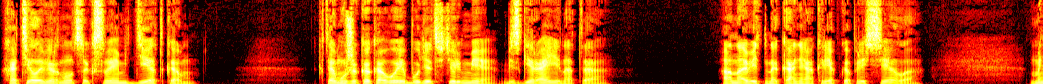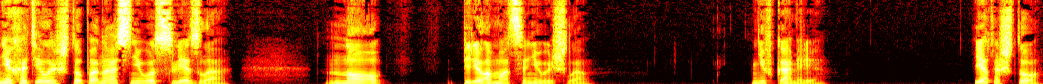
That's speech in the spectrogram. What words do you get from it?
хотела вернуться к своим деткам. К тому же, каково ей будет в тюрьме без героина-то? Она ведь на коня крепко присела. Мне хотелось, чтобы она с него слезла, но переломаться не вышло. Не в камере. Я-то что?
